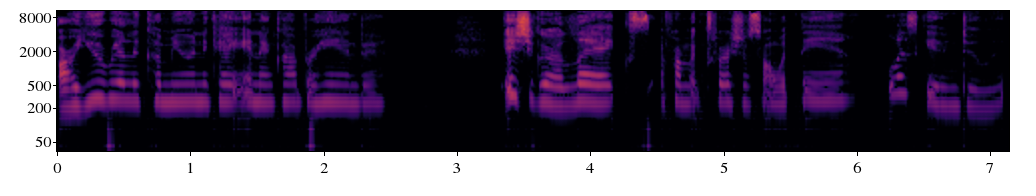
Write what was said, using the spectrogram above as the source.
Are you really communicating and comprehending? It's your girl Lex from Expressions from Within. Let's get into it.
